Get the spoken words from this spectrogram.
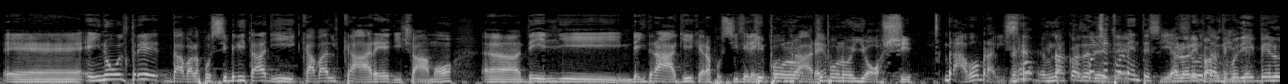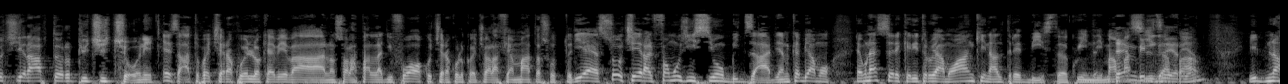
Eh, e inoltre dava la possibilità di cavalcare, diciamo, eh, degli, dei draghi che era possibile tipo, uno, incontrare. tipo uno Yoshi. Bravo, bravissimo. Eh, una cosa Concettualmente sì, Me lo ricordo, tipo dei velociraptor più ciccioni. Esatto, poi c'era quello che aveva, non so, la palla di fuoco, c'era quello che aveva la fiammata sotto di esso, c'era il famosissimo Bizarrian, che abbiamo, è un essere che ritroviamo anche in Altered Beast, quindi Mamma Dan Siga fa... Bilzerian? il- no,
